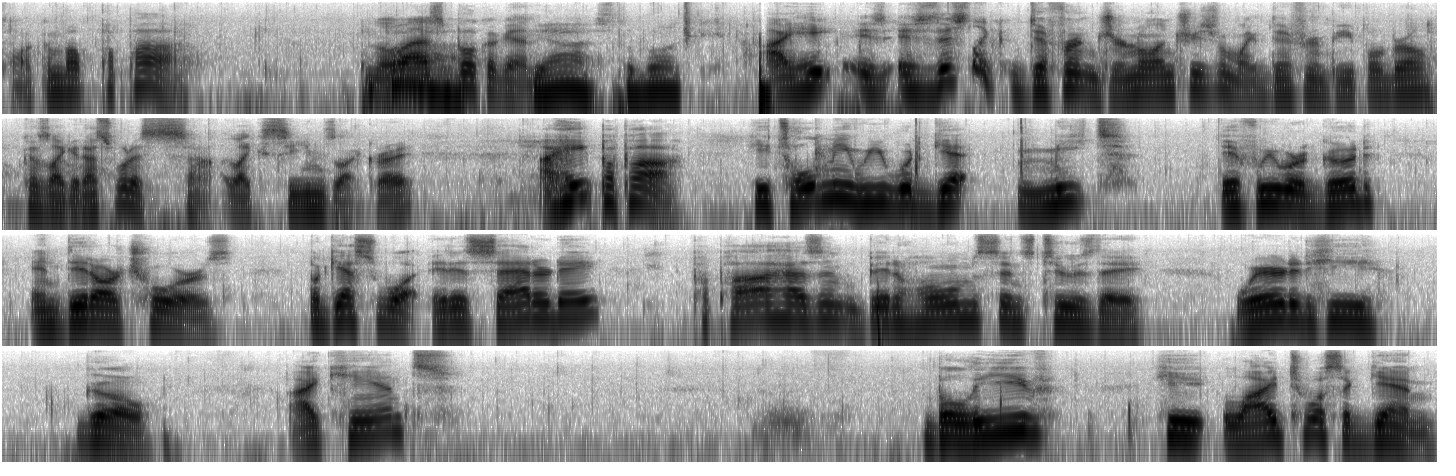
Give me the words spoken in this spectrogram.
Talking about Papa. In the last book again. Yeah, it's the book. I hate. Is is this like different journal entries from like different people, bro? Because like that's what it so- like seems like, right? I hate Papa. He told me we would get meat if we were good and did our chores. But guess what? It is Saturday. Papa hasn't been home since Tuesday. Where did he go? I can't believe he lied to us again.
